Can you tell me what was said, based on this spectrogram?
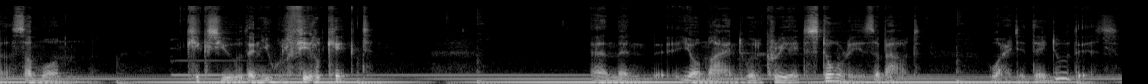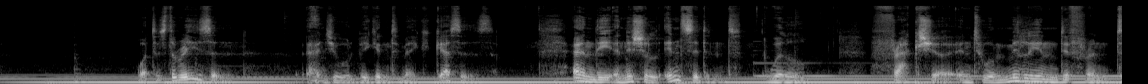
uh, someone kicks you, then you will feel kicked. And then your mind will create stories about why did they do this? What is the reason? And you will begin to make guesses. And the initial incident will fracture into a million different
